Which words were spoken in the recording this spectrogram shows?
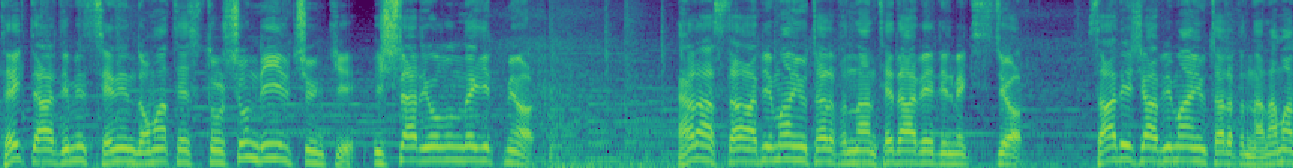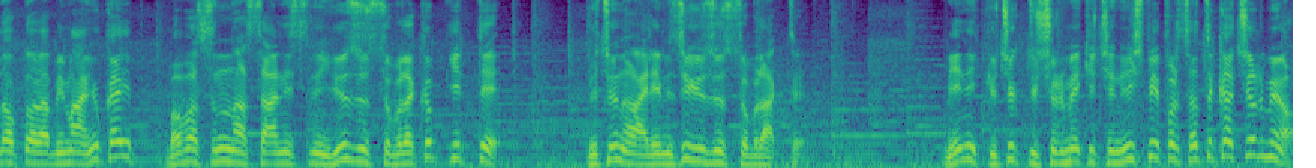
Tek derdimiz senin domates turşun değil çünkü. İşler yolunda gitmiyor. Her hasta Abimanyu tarafından tedavi edilmek istiyor. Sadece Abimanyu tarafından ama Doktor Abimanyu kayıp. Babasının hastanesini yüzüstü bırakıp gitti. Bütün ailemizi yüzüstü bıraktı. Beni küçük düşürmek için hiçbir fırsatı kaçırmıyor.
